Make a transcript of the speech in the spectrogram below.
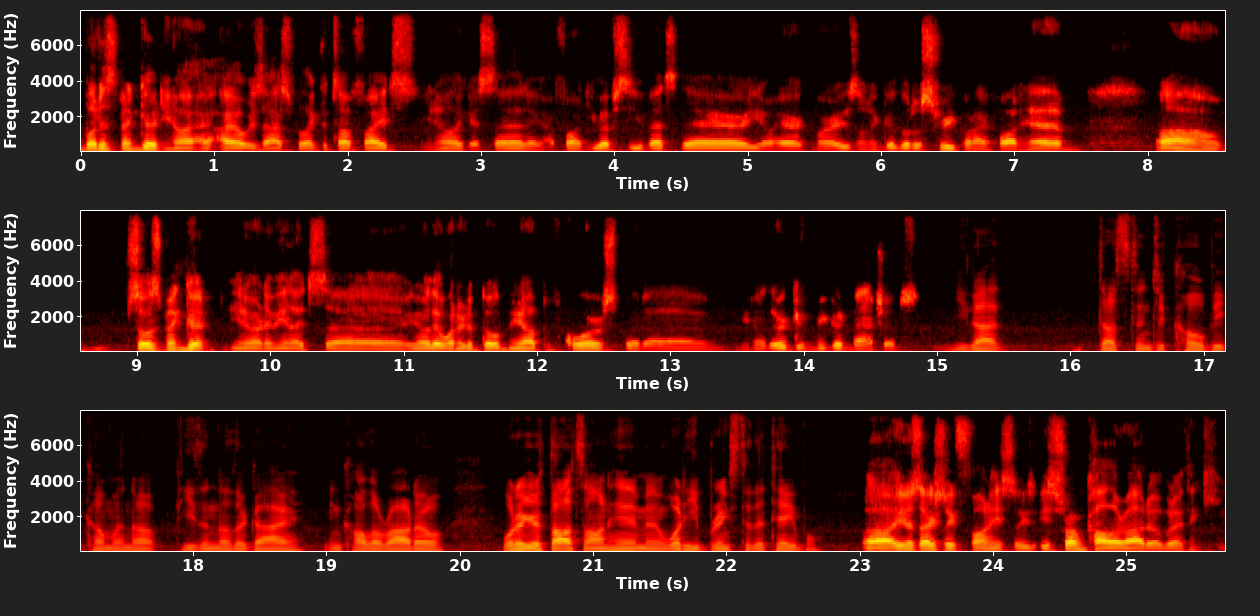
but it's been good. You know, I, I always ask for like the tough fights. You know, like I said, I, I fought UFC vets there. You know, Eric Murray was on a good little streak when I fought him. Um, so it's been good. You know what I mean? It's uh, you know they wanted to build me up, of course, but uh, you know they're giving me good matchups. You got Dustin Jacoby coming up. He's another guy in Colorado. What are your thoughts on him and what he brings to the table? Uh, it was actually funny. So he's, he's from Colorado, but I think he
